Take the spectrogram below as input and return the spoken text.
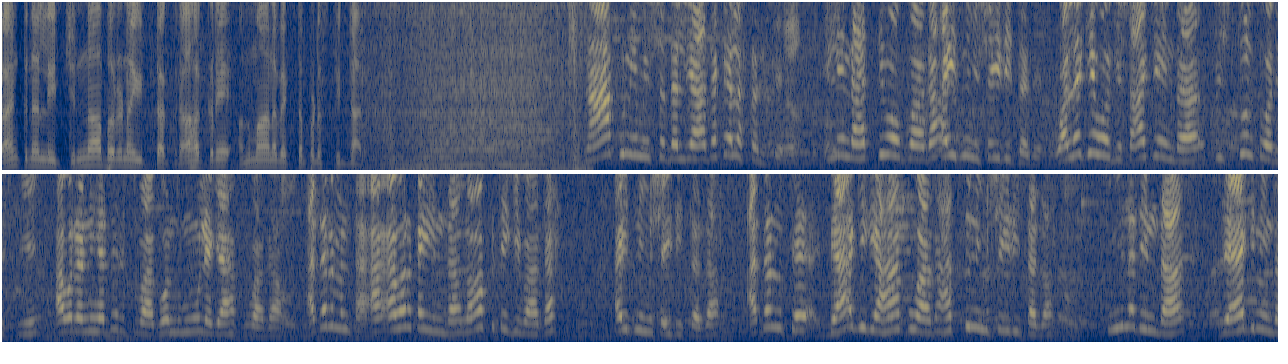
ಬ್ಯಾಂಕ್ನಲ್ಲಿ ಚಿನ್ನಾಭರಣ ಇಟ್ಟ ಗ್ರಾಹಕರೇ ಅನುಮಾನ ವ್ಯಕ್ತಪಡಿಸುತ್ತಿದ್ದಾರೆ ನಾಲ್ಕು ನಿಮಿಷದಲ್ಲಿ ಆದ ಕೆಲಸಂತೆ ಇಲ್ಲಿಂದ ಹತ್ತಿ ಹೋಗುವಾಗ ಐದು ನಿಮಿಷ ಹಿಡಿತದೆ. ಒಳಗೆ ಹೋಗಿ ಶಾಖೆಯಿಂದ ಪಿಸ್ತೂಲ್ ತೋರಿಸಿ ಅವರನ್ನು ಹೆದರಿಸುವಾಗ ಒಂದು ಮೂಲೆಗೆ ಹಾಕುವಾಗ. ಅದರ ಮಂತ್ರ ಅವರ ಕೈಯಿಂದ ಲಾಕ್ ತೆಗೆಯುವಾಗ ಐದು ನಿಮಿಷ ಹಿಡಿತದ. ಅದನ್ನು ಬ್ಯಾಗಿಗೆ ಹಾಕುವಾಗ ಹತ್ತು ನಿಮಿಷ ಹಿಡಿತದ. ಚೀಲದಿಂದ ಬ್ಯಾಗಿನಿಂದ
